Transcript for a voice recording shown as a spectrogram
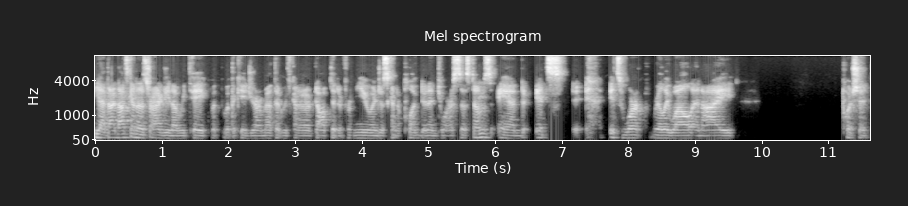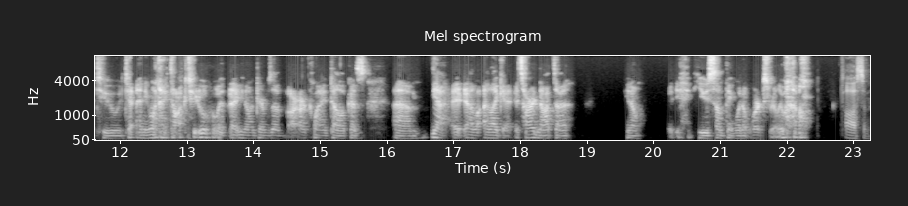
yeah, that, that's kind of the strategy that we take with, with the KGR method. We've kind of adopted it from you and just kind of plugged it into our systems, and it's it's worked really well. And I push it to to anyone I talk to with you know in terms of our, our clientele because um, yeah, I, I like it. It's hard not to you know use something when it works really well. Awesome.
